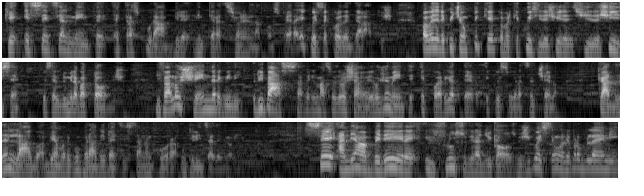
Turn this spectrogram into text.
che essenzialmente è trascurabile l'interazione nell'atmosfera e questo è quello dei galattici. Poi vedete qui c'è un picchetto perché qui si decide si decise questo è il 2014 di farlo scendere quindi ripassa per il massimo dello sciame velocemente e poi arriva a terra e questo grazie al cielo cade nel lago abbiamo recuperato i pezzi stanno ancora utilizzati per noi se andiamo a vedere il flusso di raggi cosmici, questo è uno dei problemi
